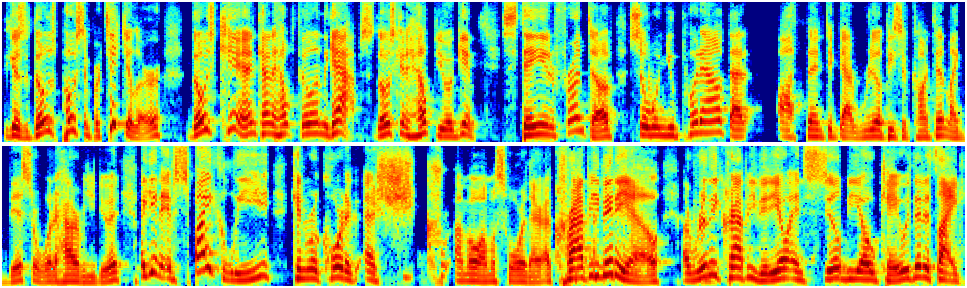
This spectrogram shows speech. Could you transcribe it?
because those posts in particular those can kind of help fill in the gaps. Those can help you again stay in front of. So when you put out that authentic, that real piece of content like this or what, however you do it. Again, if Spike Lee can record a, a sh- cr- oh, I almost swore there, a crappy video, a really crappy video, and still be okay with it, it's like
